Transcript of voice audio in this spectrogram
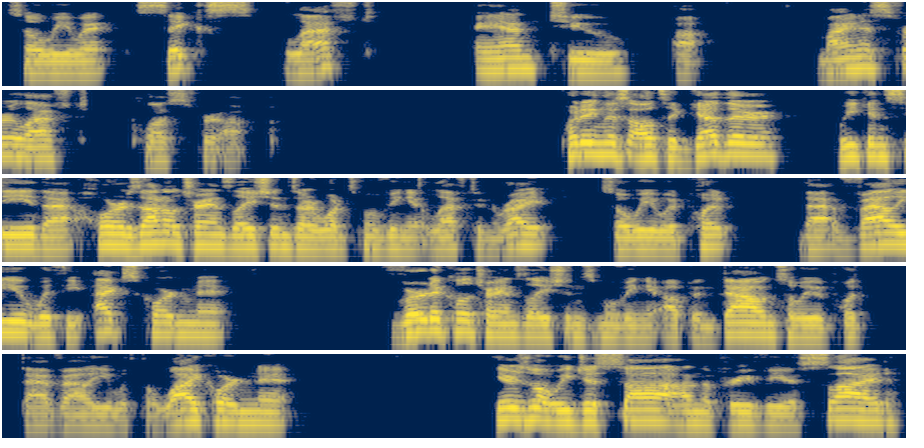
so we went 6 left and 2 up. Minus for left, plus for up. Putting this all together, we can see that horizontal translations are what's moving it left and right. So we would put that value with the x coordinate. Vertical translations moving it up and down. So we would put that value with the y coordinate. Here's what we just saw on the previous slide.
